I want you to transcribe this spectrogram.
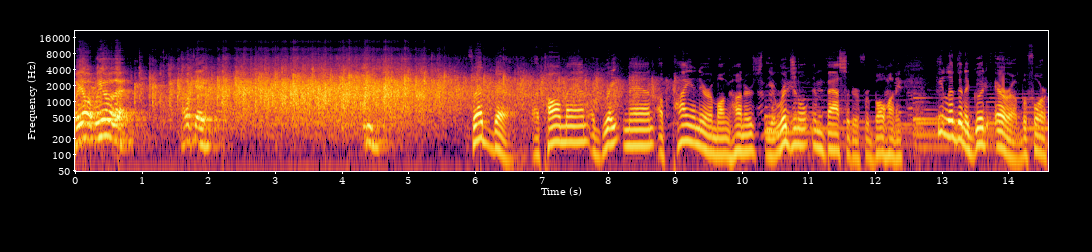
We owe, we owe that. Okay. Fred Bear. A tall man, a great man, a pioneer among hunters, the original ambassador for bow hunting. He lived in a good era before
